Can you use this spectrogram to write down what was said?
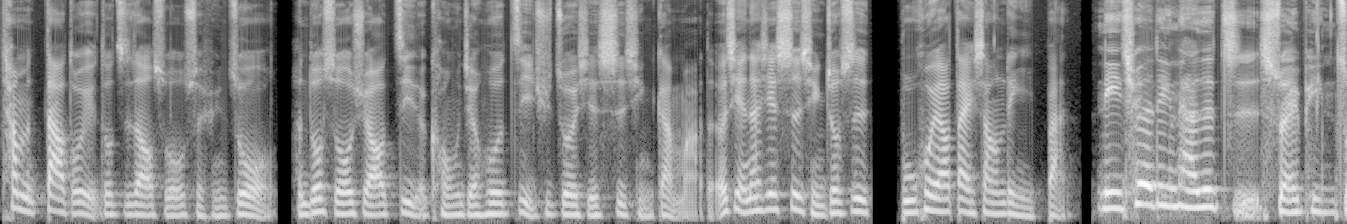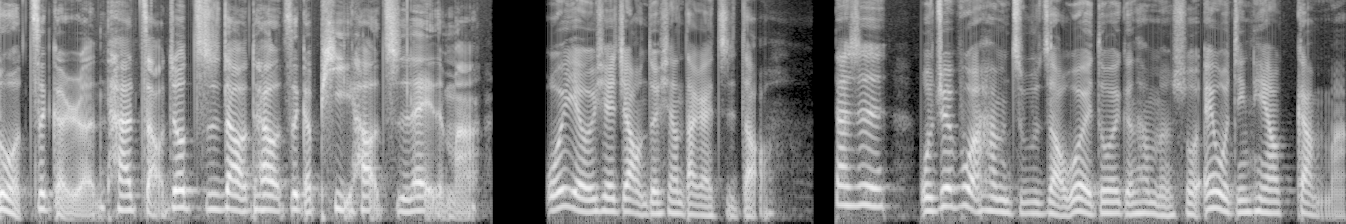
他们大多也都知道，说水瓶座很多时候需要自己的空间，或者自己去做一些事情干嘛的，而且那些事情就是不会要带上另一半。你确定他是指水瓶座这个人？他早就知道他有这个癖好之类的吗？我也有一些交往对象大概知道，但是我觉得不管他们知不知道，我也都会跟他们说：“哎，我今天要干嘛？”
